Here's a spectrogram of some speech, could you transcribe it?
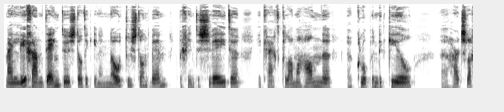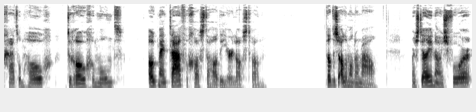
Mijn lichaam denkt dus dat ik in een noodtoestand ben. Ik begin te zweten, je krijgt klamme handen, uh, kloppende keel, uh, hartslag gaat omhoog, droge mond. Ook mijn tafelgasten hadden hier last van. Dat is allemaal normaal. Maar stel je nou eens voor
